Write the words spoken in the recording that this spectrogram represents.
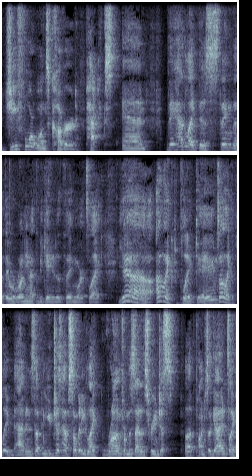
G4 once covered PAX and they had like this thing that they were running at the beginning of the thing where it's like, yeah, I like to play games. I like to play Madden and stuff. And you just have somebody like run from the side of the screen, just uh, punch the guy. And it's like,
